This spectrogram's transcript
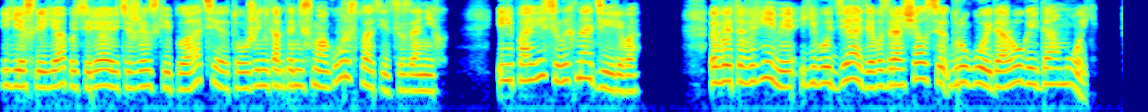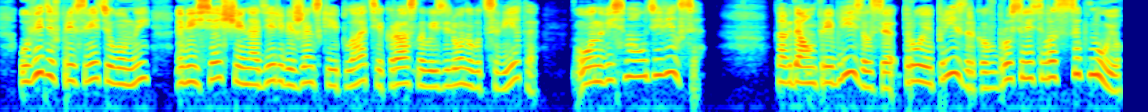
если я потеряю эти женские платья, то уже никогда не смогу расплатиться за них, и повесил их на дерево. В это время его дядя возвращался другой дорогой домой. Увидев при свете луны висящие на дереве женские платья красного и зеленого цвета, он весьма удивился. Когда он приблизился, трое призраков бросились в рассыпную,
